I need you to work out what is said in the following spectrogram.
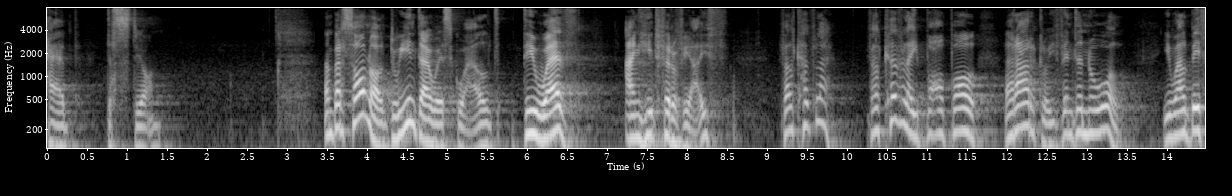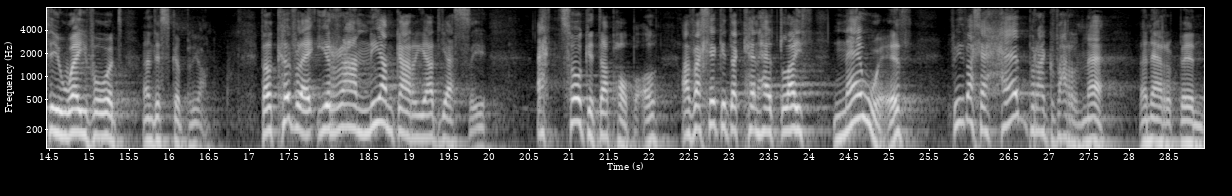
heb dystion. Yn bersonol, dwi'n dewis gweld diwedd anghydffurfiaeth fel cyfle. Fel cyfle i bobl yr arglwydd fynd yn ôl i weld beth yw ei fod yn ddisgyblion. Fel cyfle i rannu am gariad Iesu eto gyda pobl a falle gyda cenhedlaeth newydd fydd falle heb ragfarnau yn erbyn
